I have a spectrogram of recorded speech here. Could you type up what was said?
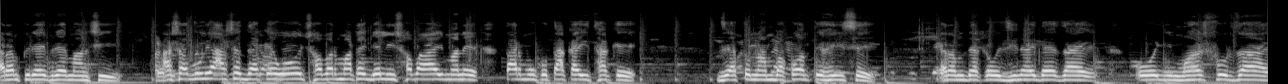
আরাম ফিরায় ফিরায় মানসি আশা বলি আসে দেখে ওই সবার মাঠে গেলি সবাই মানে তার মুখও তাকাই থাকে। যে এত নাম্বা কমতে হয়েছে এরম দেখে ওই ঝিনাইদহ যায় ওই মহেশপুর যায়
